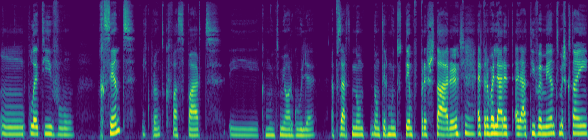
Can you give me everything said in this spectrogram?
um coletivo recente e que pronto, que faço parte e que muito me orgulha apesar de não, não ter muito tempo para estar Sim. a trabalhar ativamente, mas que tem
